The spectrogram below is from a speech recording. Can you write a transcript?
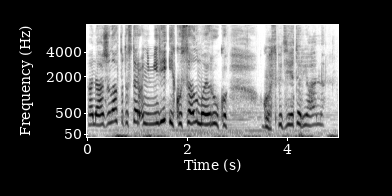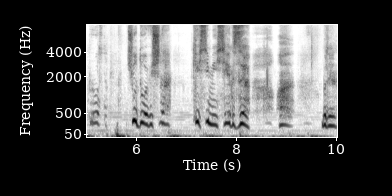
Она ожила в потустороннем мире и кусала мою руку. Господи, это реально просто чудовищно. Киси-миси экзе. А, Блин.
